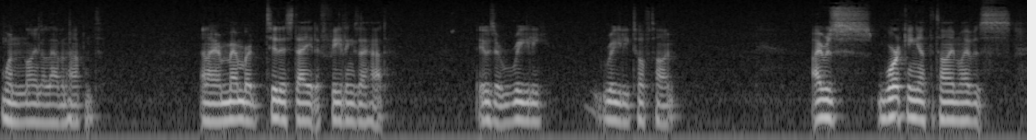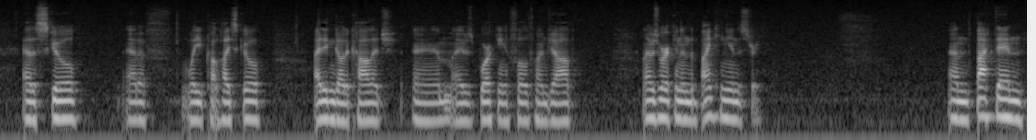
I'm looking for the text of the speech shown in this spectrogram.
when 9 11 happened. And I remember to this day the feelings I had. It was a really, really tough time. I was working at the time, I was out of school, out of what you call high school I didn't go to college. Um, I was working a full time job. I was working in the banking industry. And back then,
